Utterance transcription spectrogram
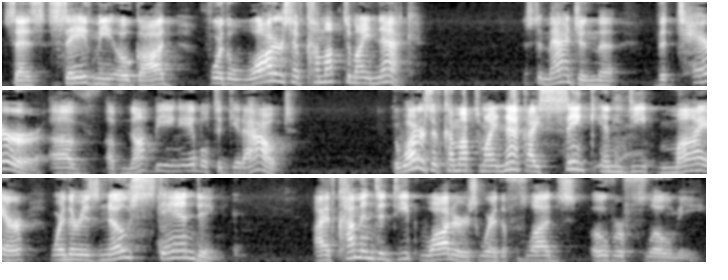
says, Save me, O God, for the waters have come up to my neck. Just imagine the, the terror of, of not being able to get out. The waters have come up to my neck. I sink in deep mire where there is no standing. I have come into deep waters where the floods overflow me.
